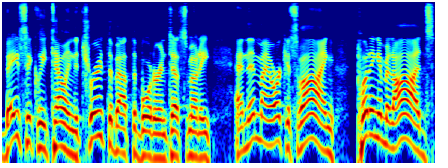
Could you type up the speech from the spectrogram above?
basically telling the truth about the border in testimony, and then Mayorkas lying, putting him at odds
